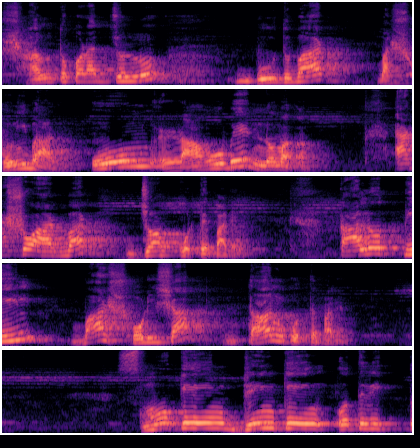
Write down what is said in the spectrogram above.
শান্ত করার জন্য বুধবার বা শনিবার ওম রাহবে নমঃ। একশো আটবার জপ করতে পারেন। কালো তিল বা সরিষা দান করতে পারেন। স্মোকিং, ড্রিঙ্কিং অতিরিক্ত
